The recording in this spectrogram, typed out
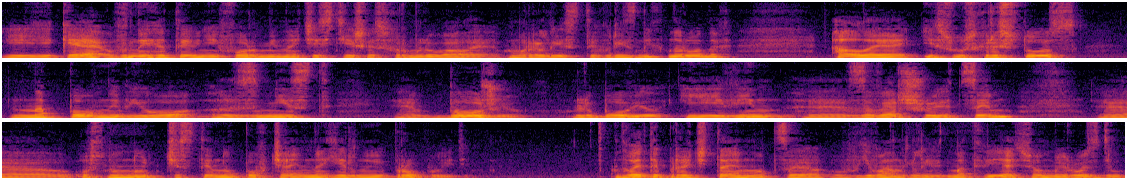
яке в негативній формі найчастіше сформулювали моралісти в різних народах. Але Ісус Христос наповнив його е, зміст е, Божою любов'ю, і Він завершує цим основну частину повчань нагірної проповіді. Давайте перечитаємо це в Євангелії від Матвія, 7 розділ,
